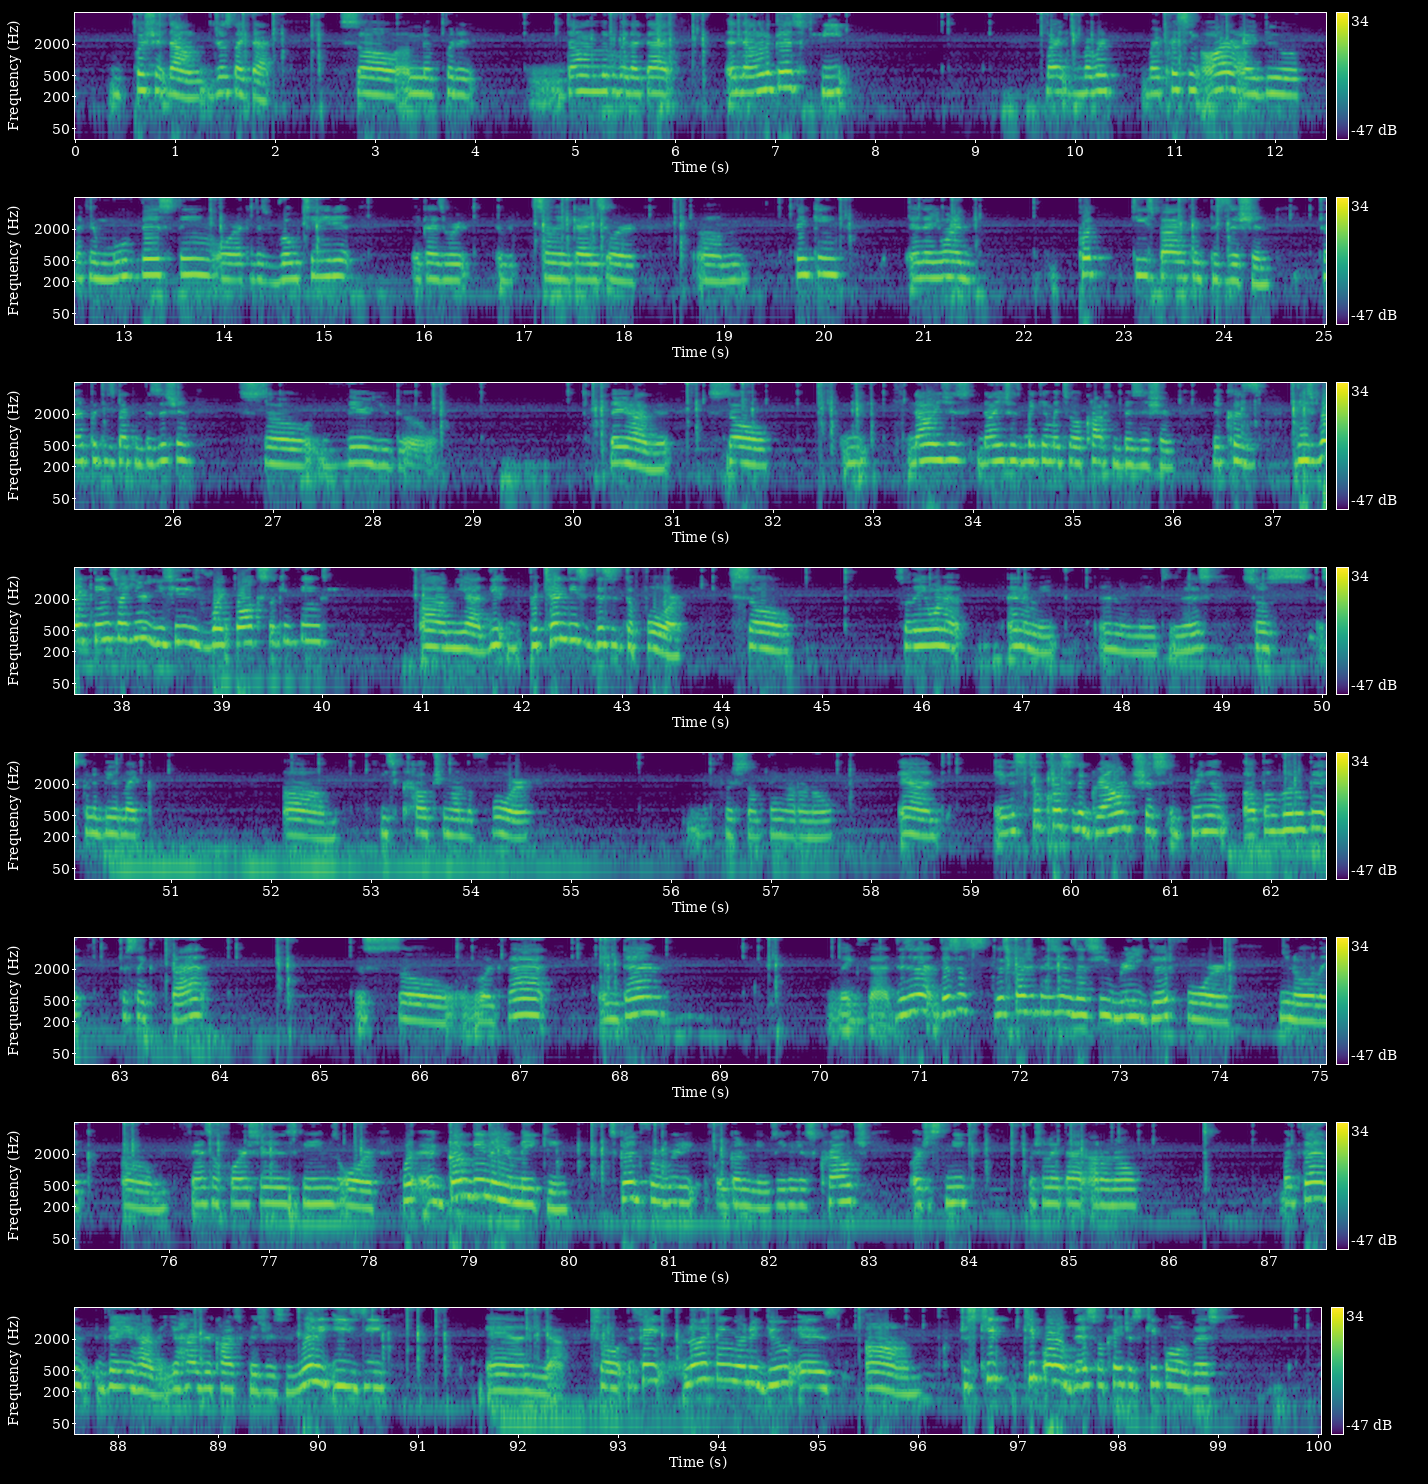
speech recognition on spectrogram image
push it down just like that. So I'm going to put it down a little bit like that. And then I'm going to get his feet. By, by, by pressing R, I do, I can move this thing or I can just rotate it. You guys were, some of you guys are um, thinking. And then you want to put these back in position. Try to put these back in position. So there you go. There you have it. So now you just now you just make them into a crouching position because these white things right here. You see these white box looking things. Um yeah. The, pretend these this is the floor. So so then you want to animate animate this. So it's, it's gonna be like um he's crouching on the floor for something, I don't know. And if it's too close to the ground, just bring him up a little bit, just like that. So, like that, and then like that. This is this is this position is actually really good for, you know, like um, Phantom Forces games or what a gun game that you're making. It's good for really for gun games. You can just crouch or just sneak or something like that. I don't know. But then there you have it. You have your cosplay pictures. It's really easy. And yeah. So the thing, another thing you're gonna do is um, just keep keep all of this. Okay, just keep all of this.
